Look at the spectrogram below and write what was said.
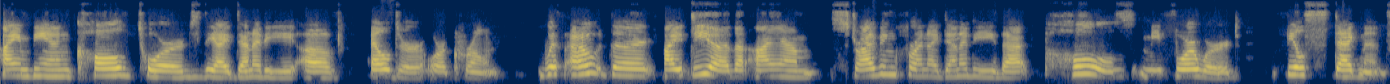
I am being called towards the identity of elder or crone. Without the idea that I am striving for an identity that pulls me forward, feels stagnant.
